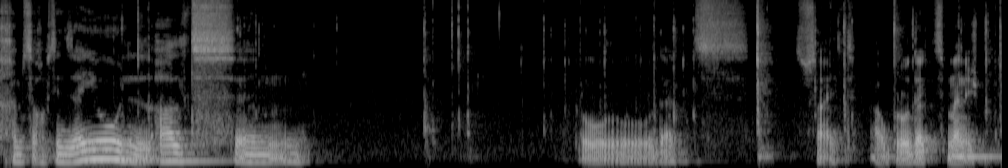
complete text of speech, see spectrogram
خمسة وخمسين زيه وال alt product site أو product management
